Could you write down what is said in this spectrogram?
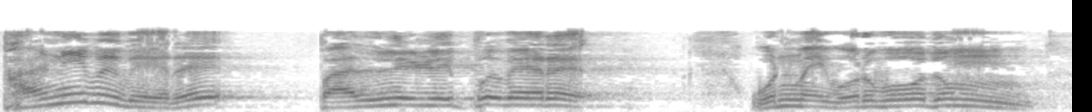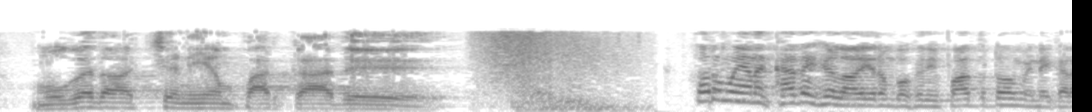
பணிவு வேறு பல்லிழிப்பு வேறு. உண்மை ஒருபோதும் முகதாட்சணியம் பார்க்காது. அருமையான கதைகள் ஆயிரம் பகுதி பார்த்துட்டோம். இன்னைக்கு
